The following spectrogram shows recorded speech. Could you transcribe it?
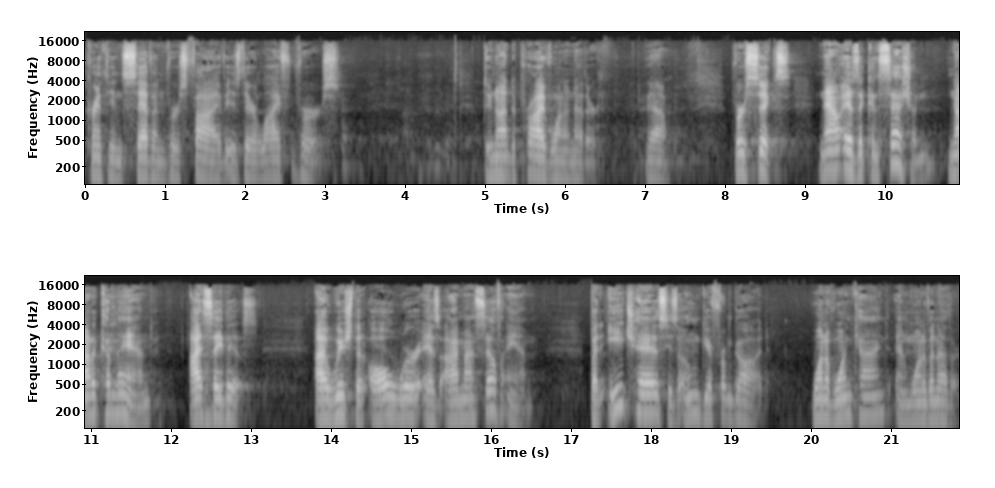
Corinthians 7, verse 5, is their life verse. Do not deprive one another. Yeah. Verse 6 Now, as a concession, not a command, I say this I wish that all were as I myself am, but each has his own gift from God, one of one kind and one of another.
